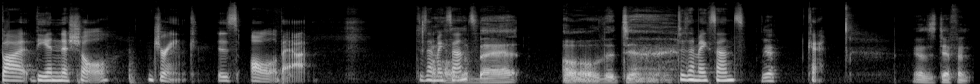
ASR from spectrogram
but the initial drink is all Labatt. Does that make All sense? bat, all the time. Does that make sense? Yeah. Okay. Yeah, there's different,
